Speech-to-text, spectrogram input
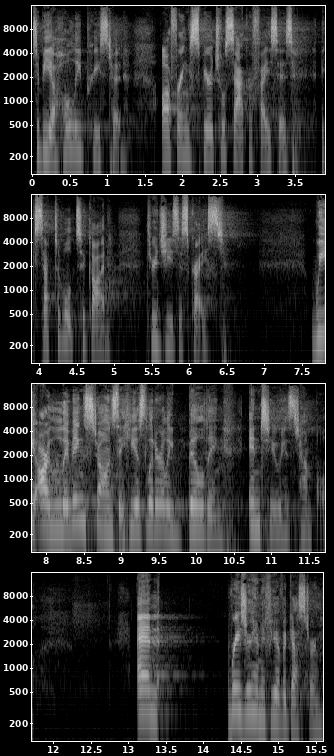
to be a holy priesthood, offering spiritual sacrifices acceptable to God through Jesus Christ. We are living stones that he is literally building into his temple. And raise your hand if you have a guest room.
